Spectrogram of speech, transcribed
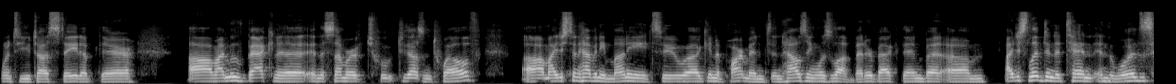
went to Utah State up there. Um, I moved back in, a, in the summer of t- 2012 um, I just didn't have any money to uh, get an apartment, and housing was a lot better back then. But um, I just lived in a tent in the woods.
